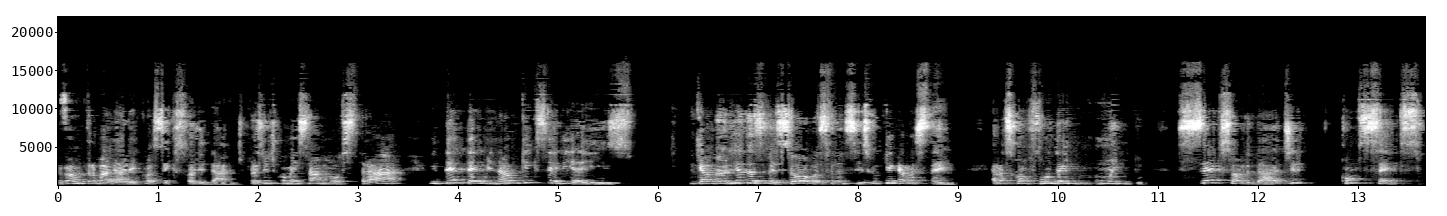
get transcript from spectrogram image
Vamos trabalhar aí com a sexualidade, para a gente começar a mostrar e determinar o que, que seria isso. Porque a maioria das pessoas, Francisco, o que, que elas têm? Elas confundem muito sexualidade com sexo.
